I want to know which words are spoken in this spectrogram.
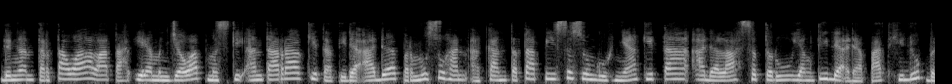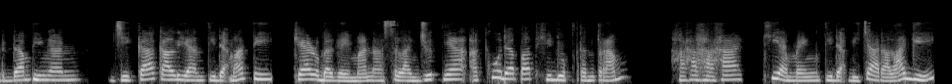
dengan tertawa latah ia menjawab meski antara kita tidak ada permusuhan akan tetapi sesungguhnya kita adalah seteru yang tidak dapat hidup berdampingan, jika kalian tidak mati, care bagaimana selanjutnya aku dapat hidup tentram? Hahaha, Kiameng tidak bicara lagi,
